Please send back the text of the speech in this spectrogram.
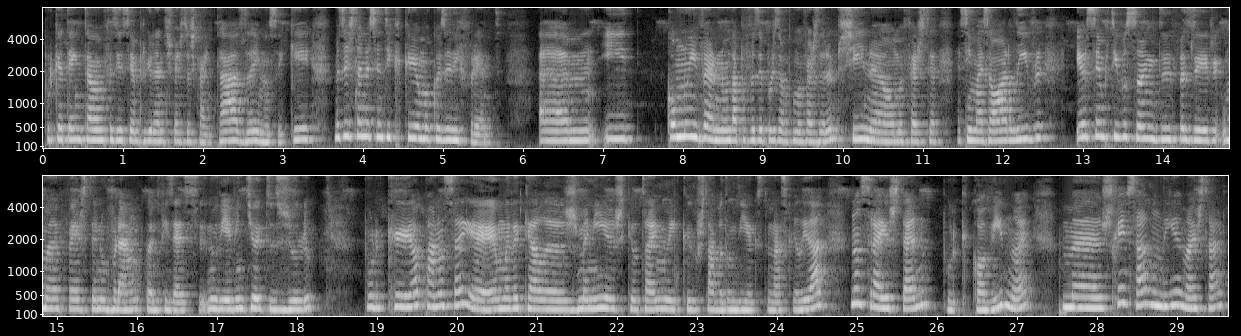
Porque até então eu fazia sempre grandes festas cá em casa e não sei quê, mas este ano eu senti que queria uma coisa diferente. Um, e como no inverno não dá para fazer, por exemplo, uma festa na piscina ou uma festa assim mais ao ar livre, eu sempre tive o sonho de fazer uma festa no verão, quando fizesse no dia 28 de julho, porque, opá, não sei, é uma daquelas manias que eu tenho e que gostava de um dia que se tornasse realidade. Não será este ano, porque Covid, não é? Mas quem sabe um dia mais tarde,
